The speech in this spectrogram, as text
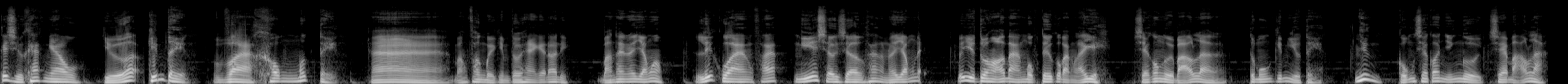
Cái sự khác nhau giữa kiếm tiền và không mất tiền. À bạn phân biệt giùm tôi hai cái đó đi. Bạn thấy nó giống không? Liếc qua phát nghĩa sơ sơ phát là nó giống đấy. Ví dụ tôi hỏi bạn mục tiêu của bạn là gì? Sẽ có người bảo là tôi muốn kiếm nhiều tiền. Nhưng cũng sẽ có những người sẽ bảo là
